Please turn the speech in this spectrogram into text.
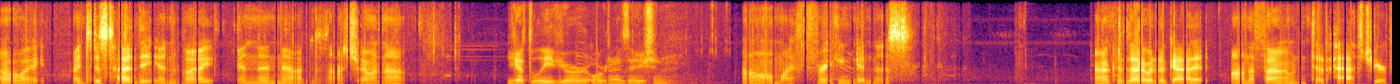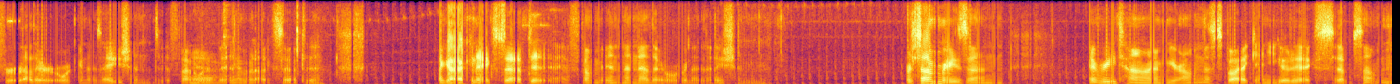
Oh wait, I just had the invite, and then now it's not showing up. You have to leave your organization. Oh my freaking goodness. Oh, because I would have got it on the phone to pasture for other organizations if I would have been able to accept it. Like I can accept it if I'm in another organization. For some reason, every time you're on this bike and you go to accept something,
